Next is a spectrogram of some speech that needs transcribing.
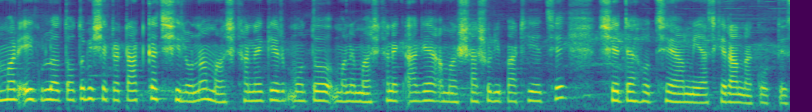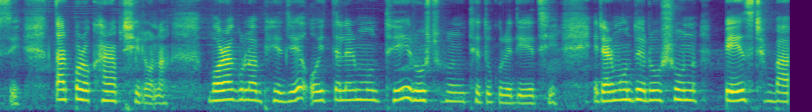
আমার এইগুলো তত বেশি একটা টাটকা ছিল না, মাসখানেকের মতো মানে মাসখানেক আগে আমার শাশুড়ি পাঠিয়েছে, সেটা হচ্ছে আমি আজকে রান্না করতেছি। তারপরও খারাপ ছিল না। বড়াগুলো ভেজে ওই তেলের মধ্যেই রসুন থেতু করে দিয়েছি। এটার মধ্যে রসুন পেস্ট বা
